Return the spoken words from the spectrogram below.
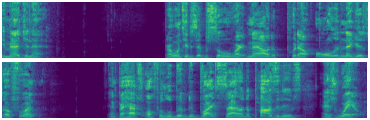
Imagine that. I want to take this episode right now to put out all the negatives up front and perhaps offer a little bit of the bright side or the positives as well.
